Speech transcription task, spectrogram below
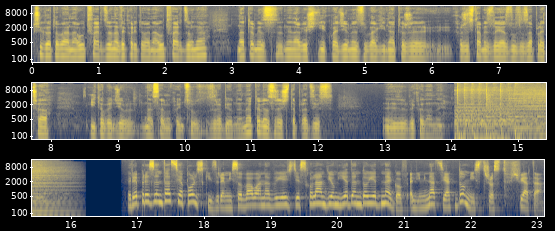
przygotowana, utwardzona, wykorytowana, utwardzona, natomiast na wierzch nie kładziemy z uwagi na to, że korzystamy z dojazdu do zaplecza i to będzie na samym końcu zrobione. Natomiast resztę prac jest wykonany. Reprezentacja Polski zremisowała na wyjeździe z Holandią 1 do 1 w eliminacjach do Mistrzostw Świata.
